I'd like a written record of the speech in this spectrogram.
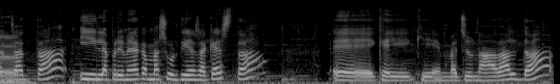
de- exacte, i la primera que em va sortir és aquesta, eh, que, que em vaig donar d'alta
